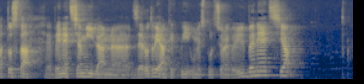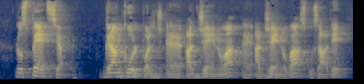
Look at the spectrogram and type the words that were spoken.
Fatto sta, eh, Venezia-Milan 0-3, eh, anche qui un'espulsione per il Venezia. Lo Spezia, gran colpo al, eh, a, Genoa, eh, a Genova, scusate,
